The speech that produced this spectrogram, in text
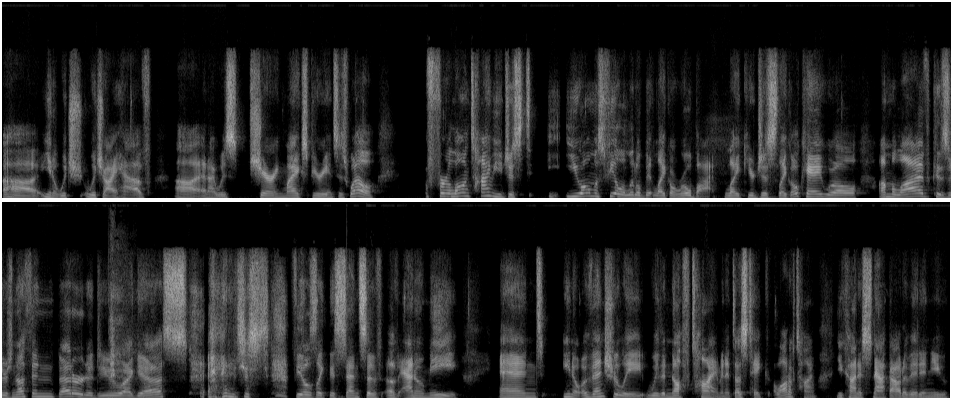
uh, you know, which, which I have, uh, and I was sharing my experience as well, for a long time you just you almost feel a little bit like a robot. Like you're just like okay well i'm alive because there's nothing better to do i guess. And it just feels like this sense of of anomie. And you know eventually with enough time and it does take a lot of time you kind of snap out of it and you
